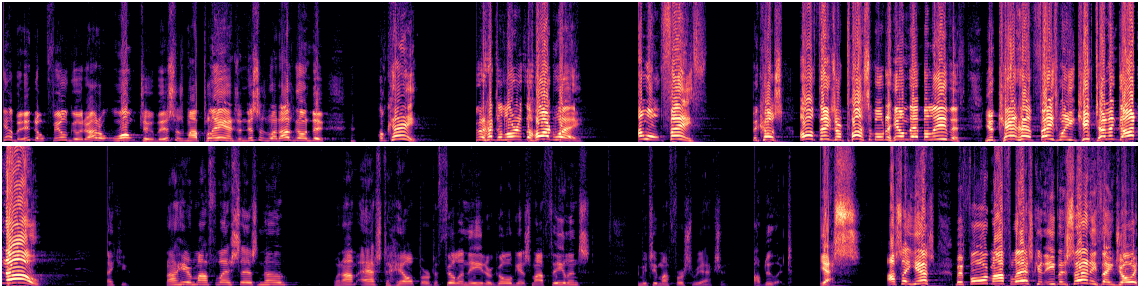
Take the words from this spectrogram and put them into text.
Yeah, but it don't feel good or I don't want to, but this was my plans and this is what I was going to do. Okay, you're going to have to learn it the hard way. I want faith because all things are possible to him that believeth. You can't have faith when you keep telling God no. Thank you. When I hear my flesh says no, when I'm asked to help or to fill a need or go against my feelings, let me tell you my first reaction I'll do it. Yes. I'll say yes before my flesh can even say anything, Joey.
